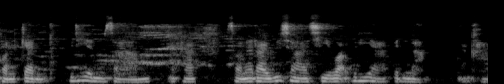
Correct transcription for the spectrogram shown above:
ขอนแก่นวิทยานุสามนะคะสอนในรายวิชาชีววิทยาเป็นหลัก นะคะ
